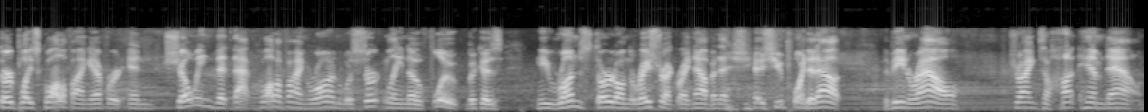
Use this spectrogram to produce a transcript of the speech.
third place qualifying effort and showing that that qualifying run was certainly no fluke because he runs third on the racetrack right now. But as, as you pointed out, Naveen Rao trying to hunt him down.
